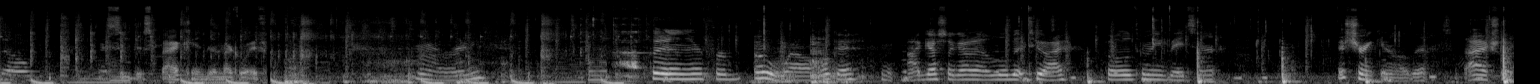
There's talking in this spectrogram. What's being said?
So let's this back in the microwave. Alrighty. Put it in there for, oh wow, okay. I guess I got it a little bit too high. Put a little too many baits in it. It's shrinking a little bit. Actually,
